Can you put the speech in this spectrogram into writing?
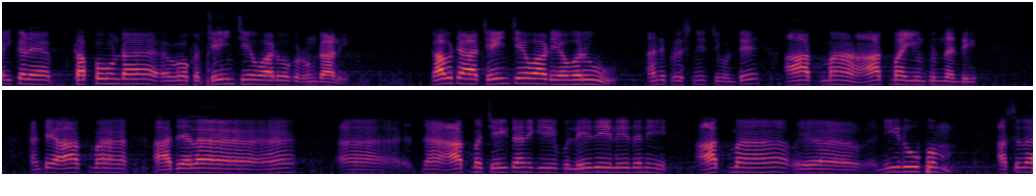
ఇక్కడ తప్పకుండా ఒక చేయించేవాడు ఒకడు ఉండాలి. కాబట్టి ఆ చేయించేవాడు ఎవరు అని ప్రశ్నించి ఉంటే ఆత్మ ఆత్మ అయి ఉంటుందండి. అంటే ఆత్మ అదెలా ఆత్మ చేయటానికి లేదే లేదని ఆత్మ నిరూపం అసలు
